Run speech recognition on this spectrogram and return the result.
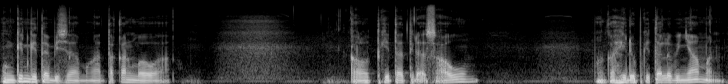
Mungkin kita bisa mengatakan bahwa kalau kita tidak saum, maka hidup kita lebih nyaman.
